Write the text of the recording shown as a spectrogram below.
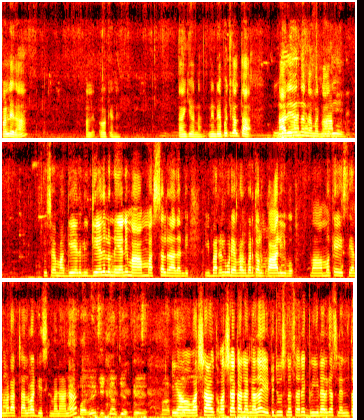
పర్లేదా? పర్లేదు ఓకేనే థ్యాంక్ యూ అన్న. నేను రేపు వచ్చి కలుతా. నాది ఏందన్న మరి నాది? చూసా మా గేదెలు ఈ గేదెలు ఉన్నాయని మా అమ్మ అస్సలు రాదండి. ఈ బర్రెలు కూడా ఎవరికి పడితే వాళ్ళకి పాలు ఇవ్వు. మా అమ్మకే ఇస్తాయి అనమాట అట్లా అలవాటు చేసింది మా నాన్న. ఇక వర్షా వర్షాకాలం కదా ఎటు చూసినా సరే గ్రీనరీగా అసలు ఎంత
